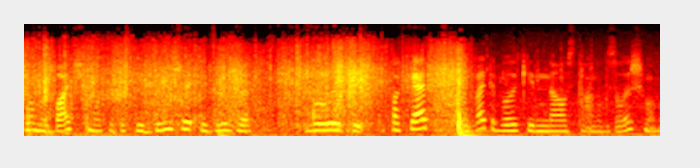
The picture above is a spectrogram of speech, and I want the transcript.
що ми бачимо, це такий дуже і дуже великий пакет. Давайте великий наостанок залишимо.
